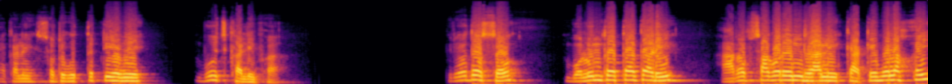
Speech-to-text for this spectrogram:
এখানে সঠিক উত্তরটি হবে বুজ খালিফা। প্রিয় দর্শক, বলুন তো তাড়াতাড়ি, আরব সাগরের রানী কাকে বলা হয়?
